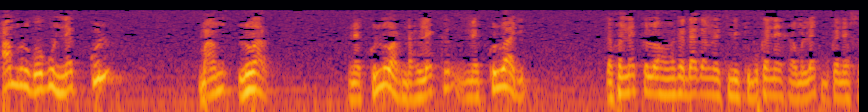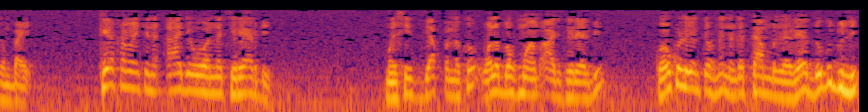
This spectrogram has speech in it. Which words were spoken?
amr googu nekkul maam lu war nekkul lu war ndax lekk nekkul waajib dafa nekk loo xamante dagal na ci nit ki bu ko neexee mu lekk bu ko neexee mu bàyyi ki nga xamante ne aajo woon na ci reer bi mooy xiif jàpp na ko wala boog mu am aajo ci reer bi kooku la yonent wax ne na nga tàmbale reer doogu julli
